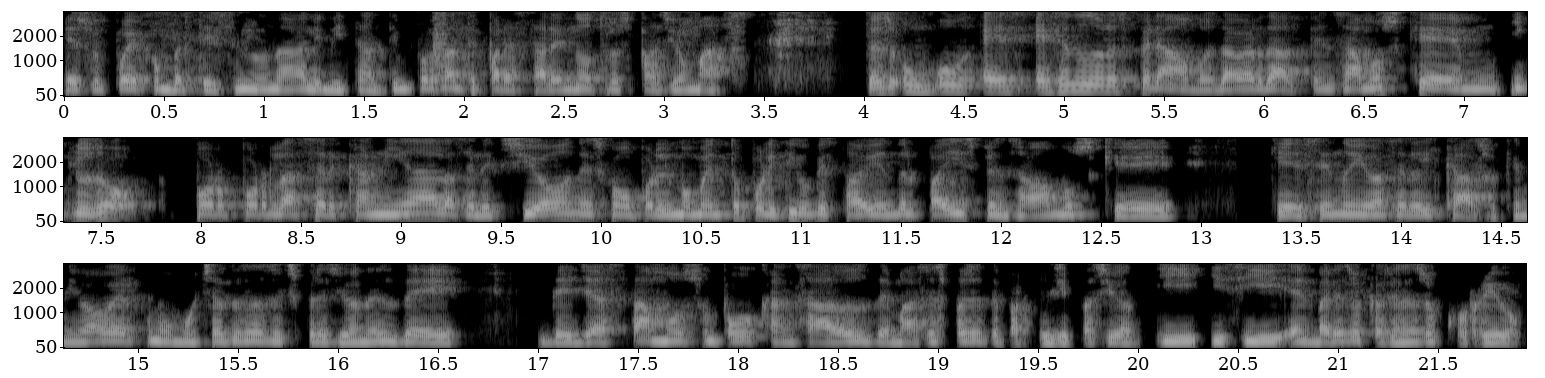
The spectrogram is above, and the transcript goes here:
eso puede convertirse en una limitante importante para estar en otro espacio más. Entonces, ese no lo esperábamos, la verdad. Pensamos que mm, incluso por, por la cercanía de las elecciones, como por el momento político que está viviendo el país, pensábamos que, que ese no iba a ser el caso, que no iba a haber como muchas de esas expresiones de de ya estamos un poco cansados de más espacios de participación. Y, y sí, en varias ocasiones ocurrió.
